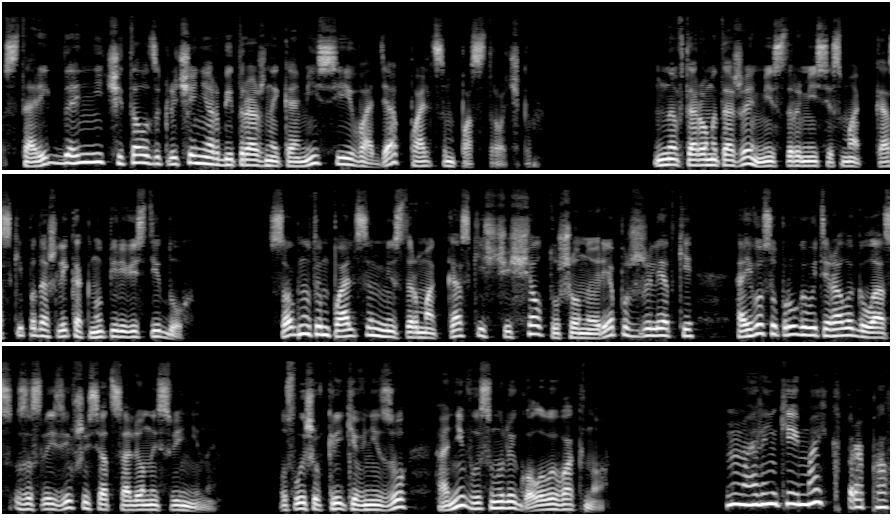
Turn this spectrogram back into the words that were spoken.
Старик Дэнни читал заключение арбитражной комиссии, водя пальцем по строчкам. На втором этаже мистер и миссис Маккаски подошли к окну перевести дух. Согнутым пальцем мистер Маккаски счищал тушеную репу с жилетки, а его супруга вытирала глаз, заслезившись от соленой свинины. Услышав крики внизу, они высунули головы в окно. «Маленький Майк пропал»,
